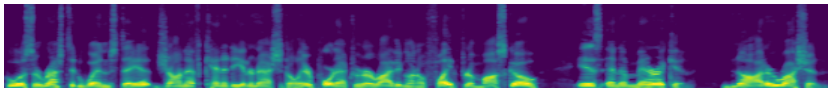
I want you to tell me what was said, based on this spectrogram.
who was arrested Wednesday at John F. Kennedy International Airport after arriving on a flight from Moscow, is an American, not a Russian.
